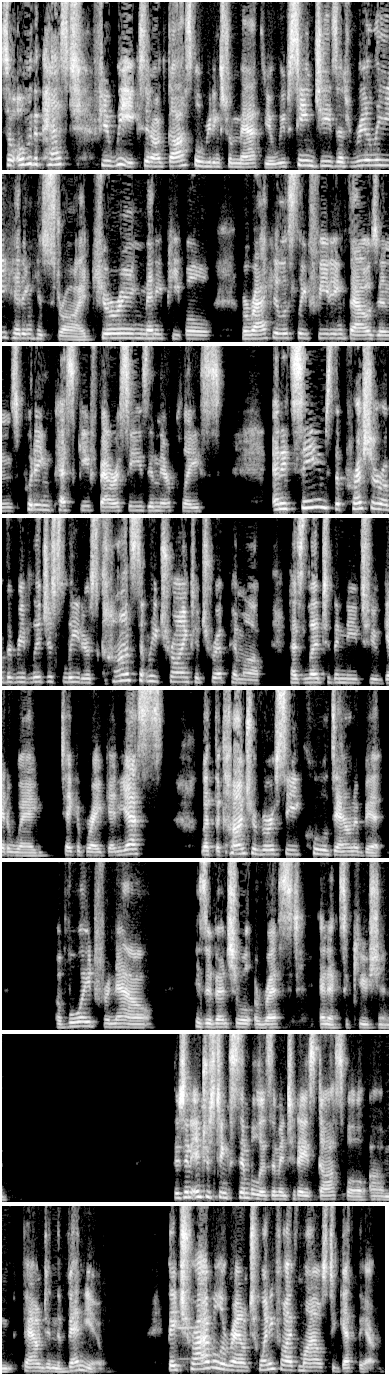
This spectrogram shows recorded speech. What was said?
So, over the past few weeks in our gospel readings from Matthew, we've seen Jesus really hitting his stride, curing many people, miraculously feeding thousands, putting pesky Pharisees in their place. And it seems the pressure of the religious leaders constantly trying to trip him up has led to the need to get away, take a break, and yes, let the controversy cool down a bit. Avoid for now his eventual arrest and execution. There's an interesting symbolism in today's gospel um, found in the venue. They travel around 25 miles to get there.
